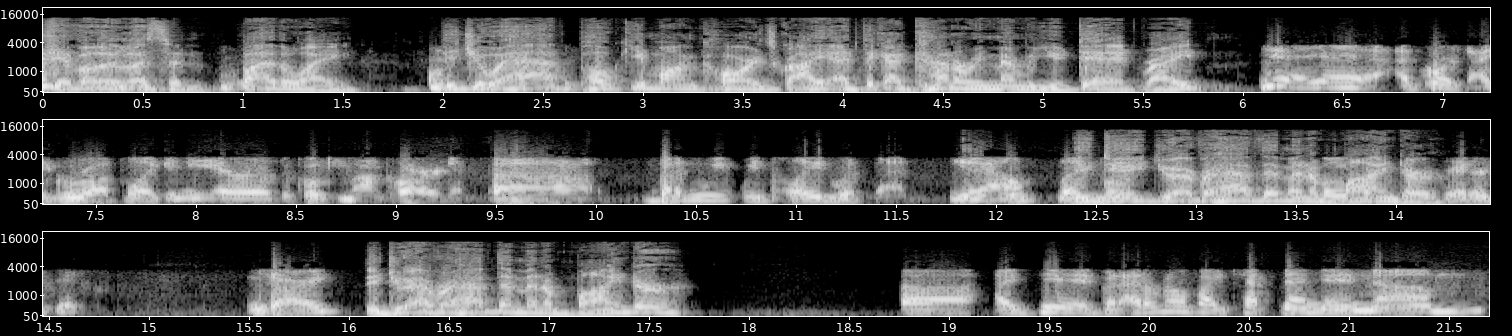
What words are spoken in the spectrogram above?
Yeah, but listen, by the way, did you have Pokemon cards? I, I think I kind of remember you did, right? Yeah, yeah, yeah. Of course, I grew up like in the era of the Pokemon card. Uh, but I mean, we, we played with them, you know. Like Did, most- did you ever have them in a most of third binder? graders did. I'm sorry. Did you ever have them in a binder? Uh, I did, but I don't know if I kept them in. Um,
